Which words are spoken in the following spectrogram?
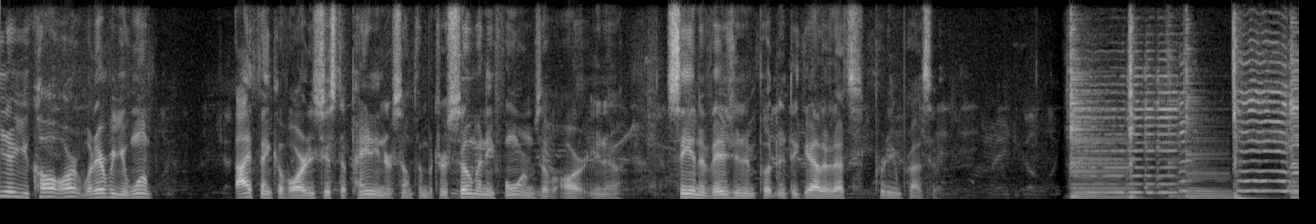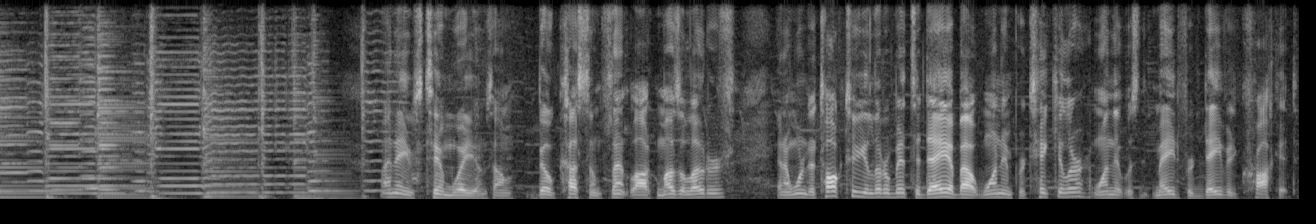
you know, you call art whatever you want. I think of art as just a painting or something, but there's so many forms of art, you know. Seeing a vision and putting it together, that's pretty impressive. My name's Tim Williams. I build custom flintlock muzzleloaders, and I wanted to talk to you a little bit today about one in particular, one that was made for David Crockett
